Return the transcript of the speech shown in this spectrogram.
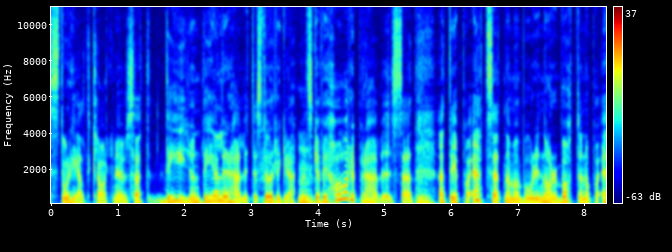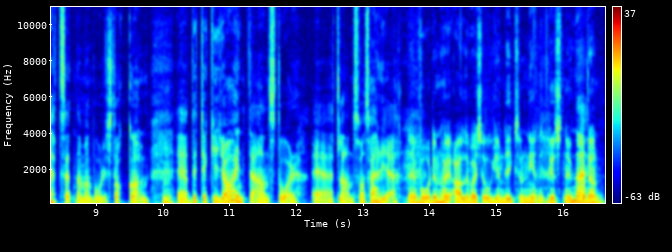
står helt klart nu så att det är ju en del i det här lite större greppet. Mm. Ska vi ha det på det här viset? Mm. Att det är på ett sätt när man bor i Norrbotten och på ett sätt när man bor i Stockholm. Mm. Eh, det tycker jag inte anstår eh, ett land som Sverige. Nej, vården har ju aldrig varit så ojämlik som den är just nu. På den,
